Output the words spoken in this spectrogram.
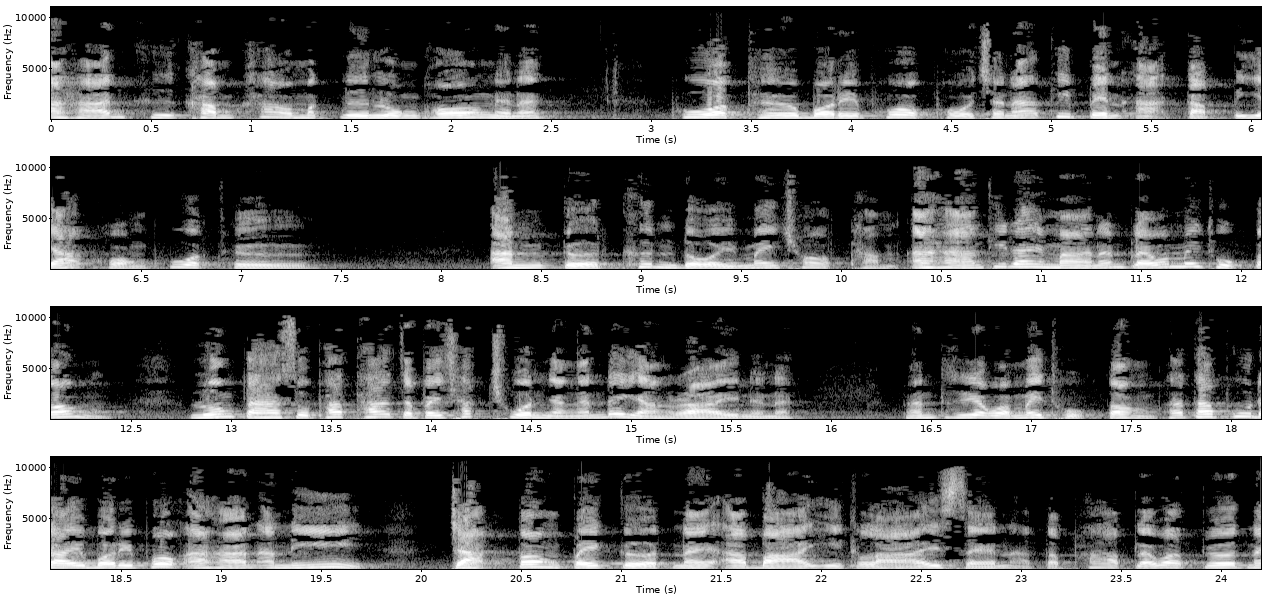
อาหารคือคำข้าวมากลืนลงท้องเนี่ยนะ พวกเธอบริโภคโภชนะที่เป็นอากัปปิยะของพวกเธอ อันเกิดขึ้นโดยไม่ชอบธรรมอาหารที่ได้มานั้นแปลว่าไม่ถูกต้องหลวงตาสุภัททะจะไปชักชวนอย่างนั้นได้อย่างไรเนี่ยนะนั้นเรียกว่าไม่ถูกต้อง ถ้าถ้าผู้ใดบริโภคอาหารอันนี้จักต้องไปเกิดในอบายอีกหลายแสนอัตภาพแปลว่าเกิดใน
